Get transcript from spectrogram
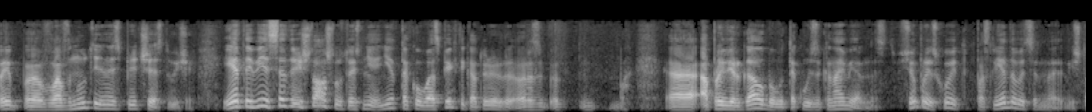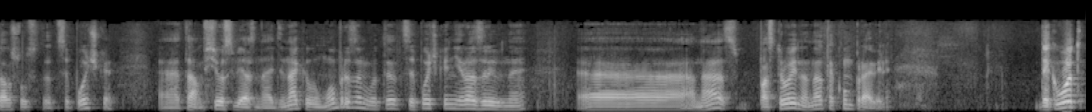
во внутренность предшествующих. И это весь Седр Ишталшус, то есть нет, нет такого аспекта, который раз, э, опровергал бы вот такую закономерность. Все происходит последовательно, Ишталшус это цепочка, э, там все связано одинаковым образом, вот эта цепочка неразрывная, э, она построена на таком правиле. Так вот,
